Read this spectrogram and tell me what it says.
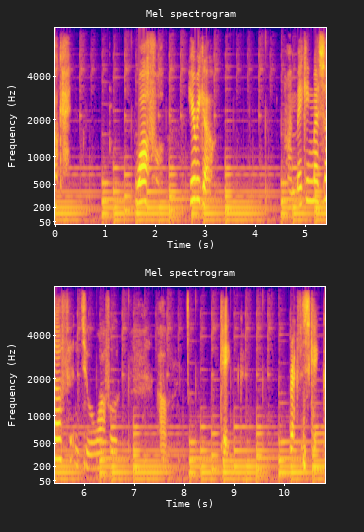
Okay. Waffle. Here we go. I'm making myself into a waffle um, cake. Breakfast cake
